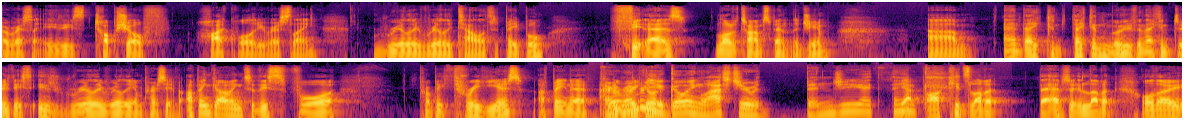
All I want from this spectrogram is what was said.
are wrestling it is top shelf, high quality wrestling. Really, really talented people. Fit as a lot of time spent in the gym. Um, and they can they can move and they can do this. It is really really impressive. I've been going to this for probably three years. I've been a I remember regular. you going last year with Benji, I think. yeah, oh, kids love it. They absolutely love it. Although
